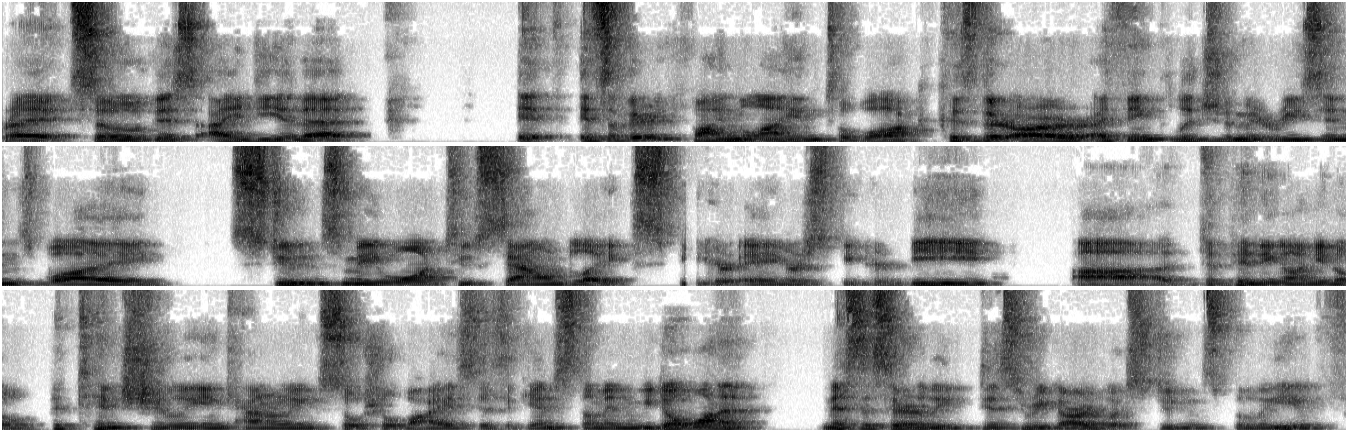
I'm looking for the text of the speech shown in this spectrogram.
right? So this idea that it, it's a very fine line to walk because there are, I think, legitimate reasons why students may want to sound like speaker A or speaker B uh, depending on you know potentially encountering social biases against them and we don't want to necessarily disregard what students believe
